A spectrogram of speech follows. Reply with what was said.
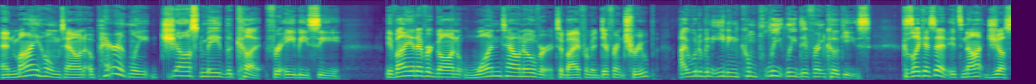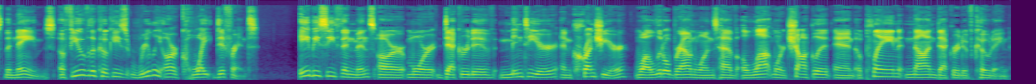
And my hometown apparently just made the cut for ABC. If I had ever gone one town over to buy from a different troop, I would have been eating completely different cookies. Because, like I said, it's not just the names. A few of the cookies really are quite different. ABC Thin Mints are more decorative, mintier, and crunchier, while Little Brown ones have a lot more chocolate and a plain, non decorative coating.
